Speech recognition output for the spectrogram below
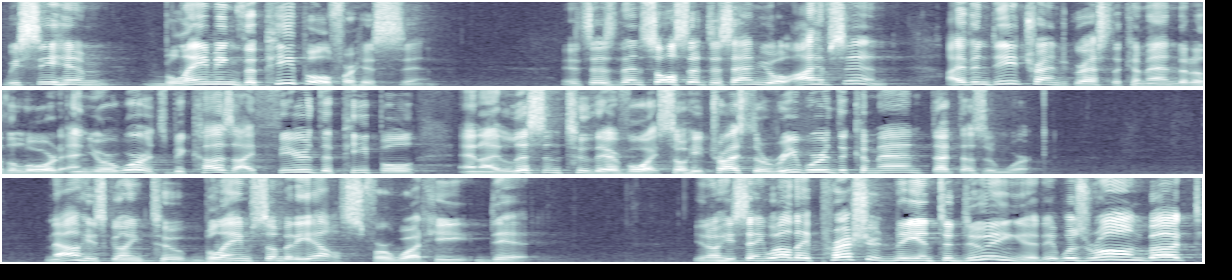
we see him blaming the people for his sin. It says, then Saul said to Samuel, I have sinned. I have indeed transgressed the commandment of the Lord and your words because I feared the people and I listened to their voice. So he tries to reword the command, that doesn't work. Now he's going to blame somebody else for what he did. You know, he's saying, well, they pressured me into doing it. It was wrong, but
